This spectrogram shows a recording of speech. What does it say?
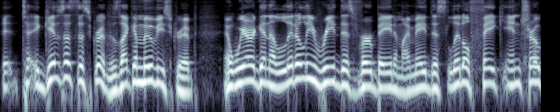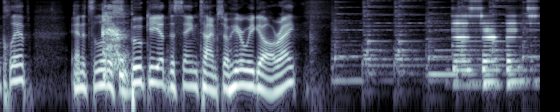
it, t- it gives us the script. It's like a movie script, and we are going to literally read this verbatim. I made this little fake intro clip and it's a little spooky at the same time. So here we go, all right? The serpent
